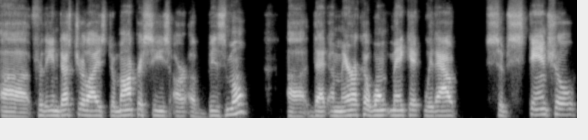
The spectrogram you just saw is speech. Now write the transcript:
uh, for the industrialized democracies are abysmal. Uh, that America won't make it without substantial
